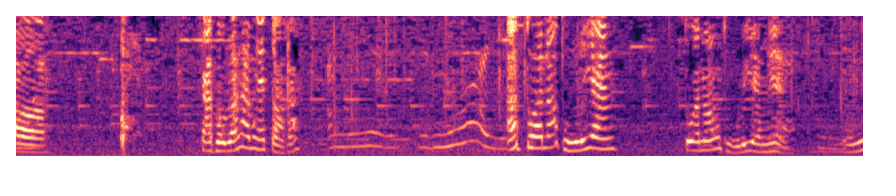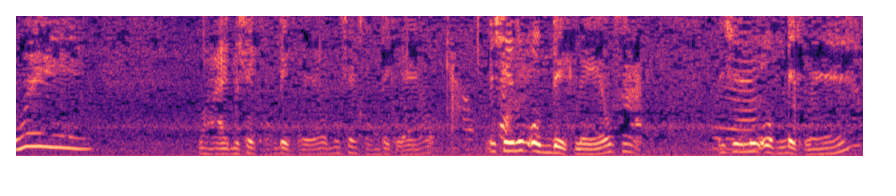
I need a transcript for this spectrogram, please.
ต่อสระผมแล้วทำไงต่อคะอันนี้กินด้วยเอาตัวน้องถูหรือยัง ตัวน้องถูหรือยังเนี่ยโอ้ยวายไม่ใช่ของเด็กแล้ว ไม่ใช่ของเด็กแล้ว ไม่ใช่ลูกอมเด็กแล้วค่ะ ไม่ใช่ลูกอมเด็กแล้ว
